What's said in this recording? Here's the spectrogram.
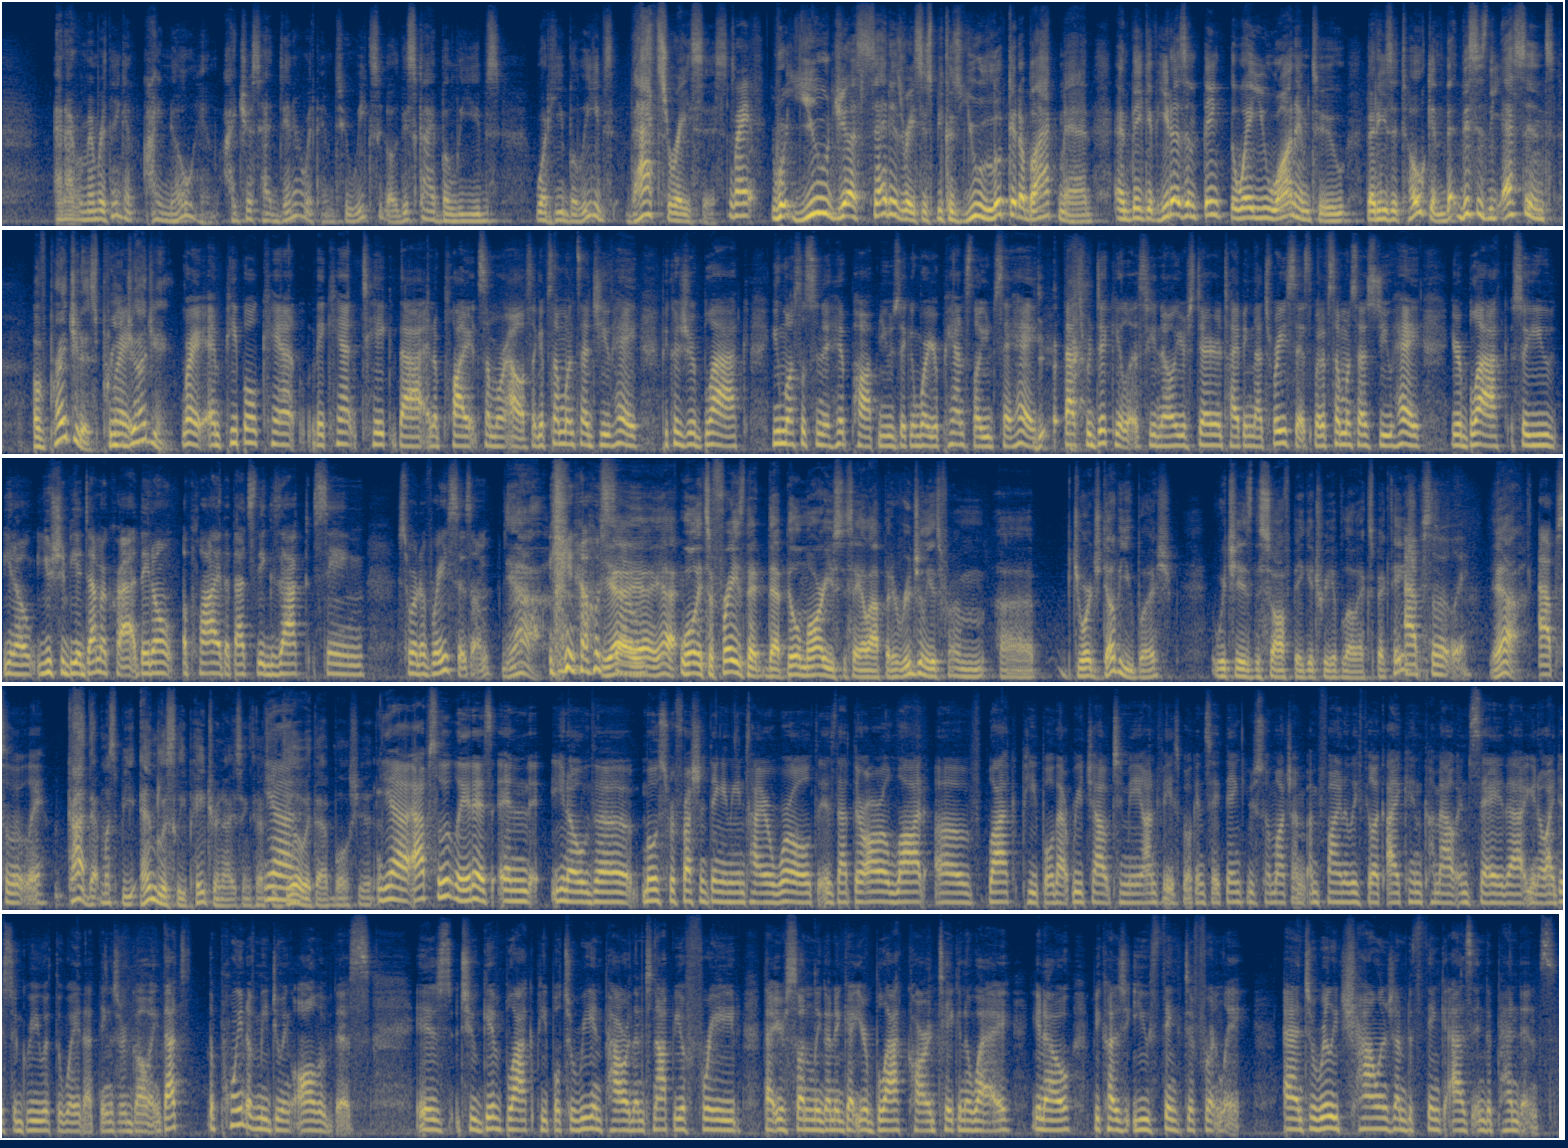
And I remember thinking, I know him. I just had dinner with him two weeks ago. This guy believes what he believes. That's racist. Right. What you just said is racist because you look at a black man and think if he doesn't think the way you want him to, that he's a token. That this is the essence of prejudice, prejudging. Right. right. And people can't they can't take that and apply it somewhere else. Like if someone said to you, "Hey, because you're black, you must listen to hip hop music and wear your pants low," you'd say, "Hey, that's ridiculous. You know, you're stereotyping. That's racist." But if someone says to you, "Hey, you're black, so you you know you should be a Democrat," they don't apply that. That's the exact same sort of racism. Yeah. You know. Yeah, so, yeah, yeah. Well, it's a phrase that that Bill Maher used to say a lot, but originally it's from uh, George W. Bush which is the soft bigotry of low expectations. Absolutely. Yeah. Absolutely. God, that must be endlessly patronizing to have Yeah. to deal with that bullshit. Yeah, absolutely, it is. And you know, the most refreshing thing in the entire world is that there are a lot of Black people that reach out to me on Facebook and say, "Thank you so much. I'm, I'm finally feel like I can come out and say that you know I disagree with the way that things are going." That's the point of me doing all of this is to give black people to re-empower them to not be afraid that you're suddenly going to get your black card taken away you know because you think differently. And to really challenge them to think as independents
